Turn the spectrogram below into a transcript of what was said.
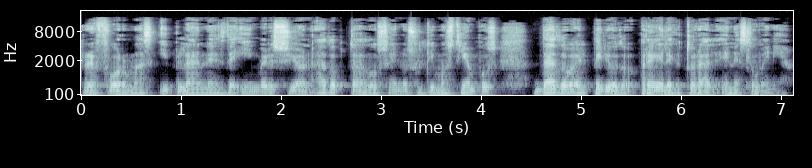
reformas y planes de inversión adoptados en los últimos tiempos, dado el periodo preelectoral en Eslovenia.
